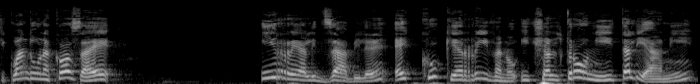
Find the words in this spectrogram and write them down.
che quando una cosa è irrealizzabile, ecco che arrivano i cialtroni italiani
